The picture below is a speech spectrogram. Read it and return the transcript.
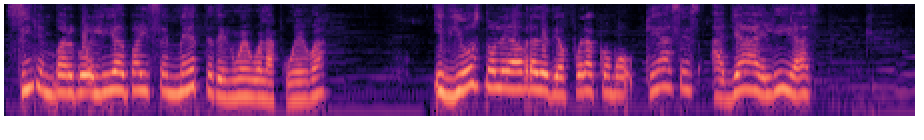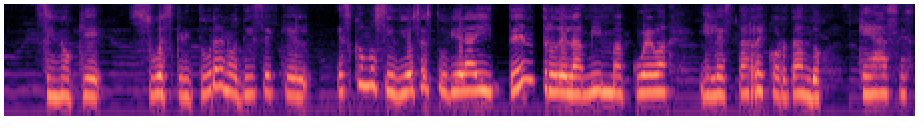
sin embargo, Elías va y se mete de nuevo a la cueva. Y Dios no le habla desde afuera como, ¿qué haces allá, Elías? Sino que su escritura nos dice que es como si Dios estuviera ahí dentro de la misma cueva y le está recordando, ¿qué haces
